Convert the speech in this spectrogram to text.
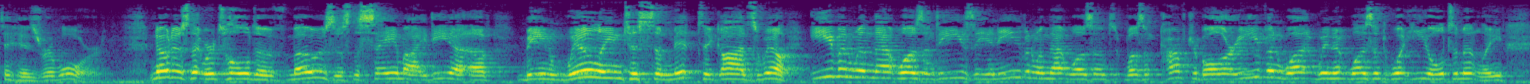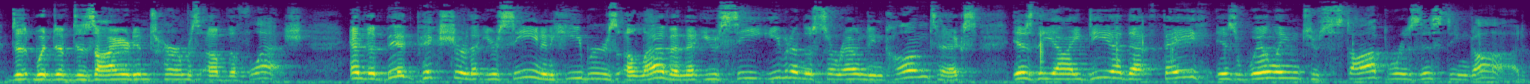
to his reward. Notice that we're told of Moses the same idea of being willing to submit to God's will, even when that wasn't easy, and even when that wasn't wasn't comfortable, or even what, when it wasn't what he ultimately would have desired in terms of the flesh. And the big picture that you're seeing in Hebrews 11, that you see even in the surrounding context, is the idea that faith is willing to stop resisting God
